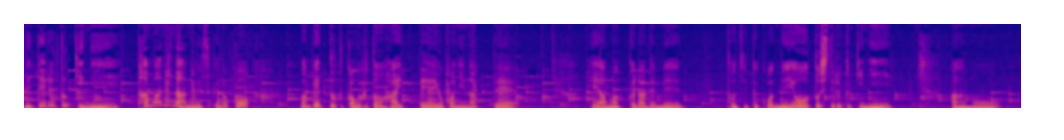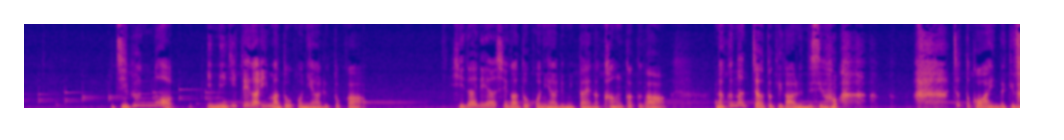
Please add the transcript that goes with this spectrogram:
う寝てる時にたまになんですけどこう、まあ、ベッドとかお布団入って横になって部屋真っ暗で目閉じてこう寝ようとしてる時にあの自分の右手が今どこにあるとか左足がどこにあるみたいな感覚がなくなっちゃう時があるんですよ。ちょっと怖いんだけど。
